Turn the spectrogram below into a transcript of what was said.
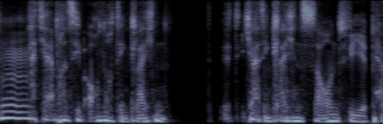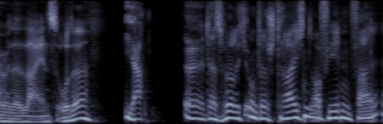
hm. hat ja im Prinzip auch noch den gleichen, ja, den gleichen Sound wie Parallel Lines, oder? Ja, äh, das würde ich unterstreichen, auf jeden Fall.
